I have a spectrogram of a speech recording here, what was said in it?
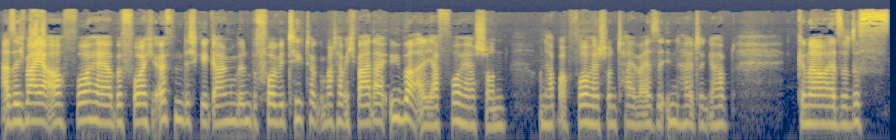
Also ich war ja auch vorher, bevor ich öffentlich gegangen bin, bevor wir TikTok gemacht haben, ich war da überall ja vorher schon und habe auch vorher schon teilweise Inhalte gehabt. Genau, also das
